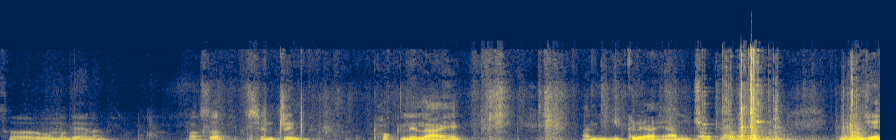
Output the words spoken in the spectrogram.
सर्वमध्ये आहे ना असं सेंटरिंग ठोकलेलं आहे. आणि इकडे आहे आमची. म्हणजे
